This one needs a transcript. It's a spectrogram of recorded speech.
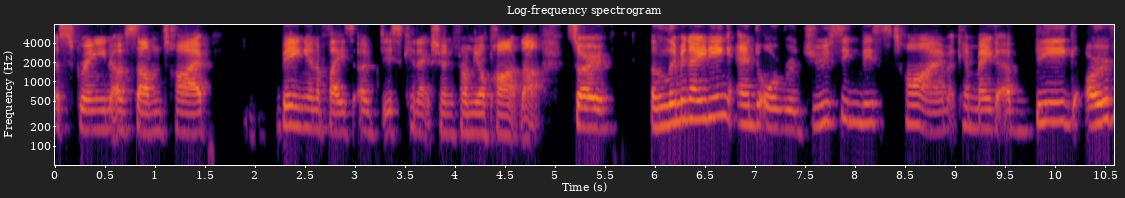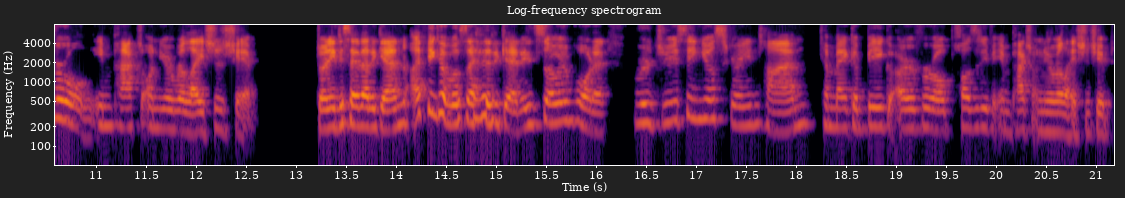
a screen of some type, being in a place of disconnection from your partner. So eliminating and or reducing this time can make a big overall impact on your relationship. Do I need to say that again? I think I will say that again. It's so important. Reducing your screen time can make a big overall positive impact on your relationship.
